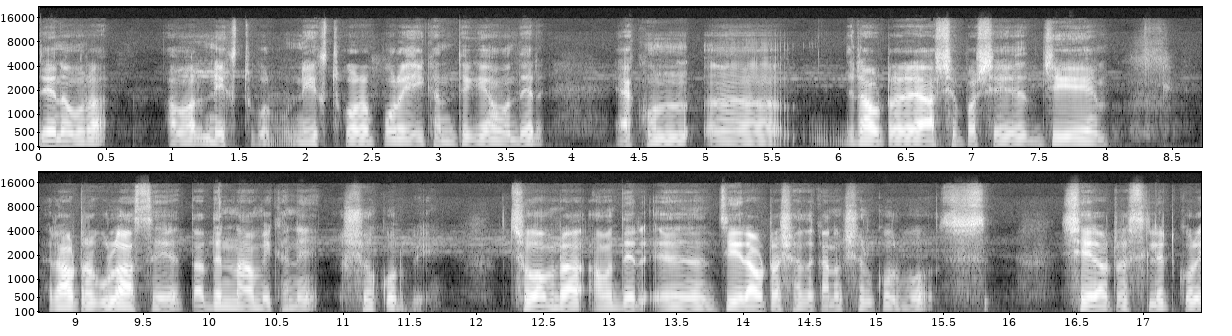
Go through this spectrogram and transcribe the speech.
দেন আমরা আবার নেক্সট করব। নেক্সট করার পরে এখান থেকে আমাদের এখন রাউটারের আশেপাশে যে রাউটারগুলো আছে, তাদের নাম এখানে শো করবে। সো আমরা আমাদের যে রাউটার সাথে কানেকশন করব সেই রাউটার সিলেক্ট করে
